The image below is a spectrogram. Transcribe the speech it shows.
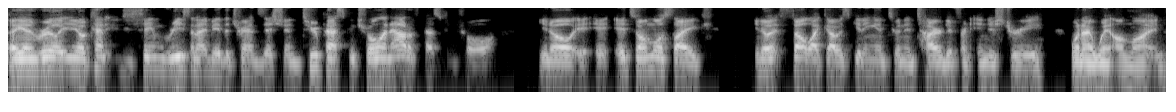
again, really, you know, kind of the same reason I made the transition to pest control and out of pest control. You know, it, it, it's almost like, you know, it felt like I was getting into an entire different industry when I went online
